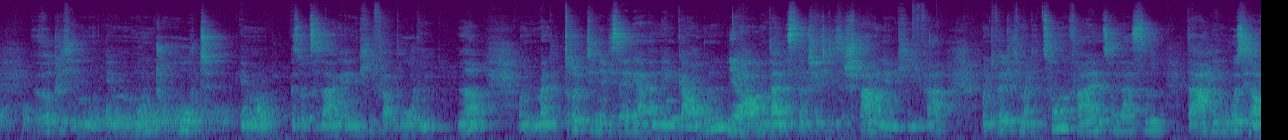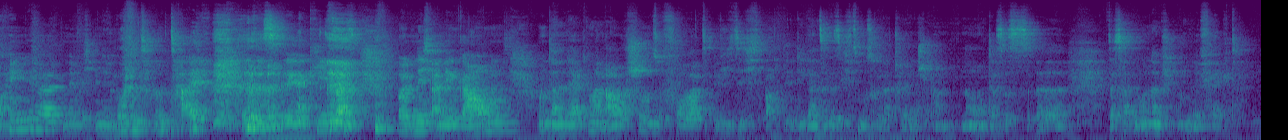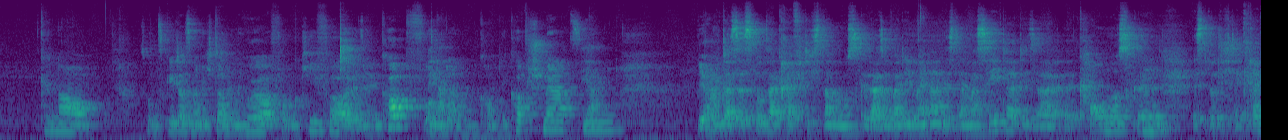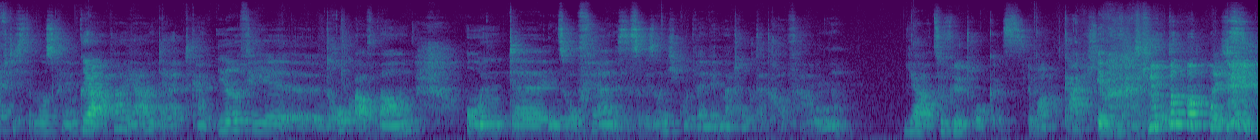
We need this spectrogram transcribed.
wirklich im, im Mund ruht, im, sozusagen im Kieferboden. Ne? Und man drückt die nämlich sehr gerne an den Gaumen ja. und dann ist natürlich diese Spannung im Kiefer. Und wirklich mal die Zunge fallen zu lassen, dahin, wo sie auch hingehört, nämlich in den unteren Teil des äh, Kiefers und nicht an den Gaumen. Und dann merkt man auch schon sofort, wie sich auch die, die ganze Gesichtsmuskulatur entspannt. Ne? Und das, ist, äh, das hat einen unheimlich guten Effekt. Genau. Sonst geht das nämlich dann höher vom Kiefer in den Kopf und ja. dann kommen die Kopfschmerzen. Ja. Ja. Und das ist unser kräftigster Muskel. Also bei den Männern ist der Masseter, dieser äh, Kaumuskel, mhm. ist wirklich der kräftigste Muskel im Körper. Ja. ja und der hat, kann irre viel äh, Druck aufbauen. Und äh, insofern ist es sowieso nicht gut, wenn wir immer Druck da drauf haben. Ne? Ja, zu viel Druck ist immer gar nicht immer Richtig.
